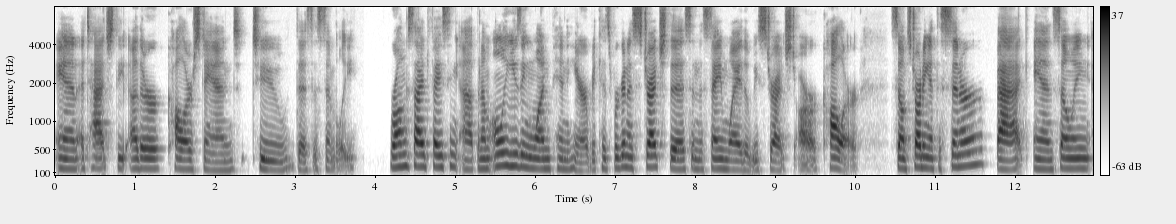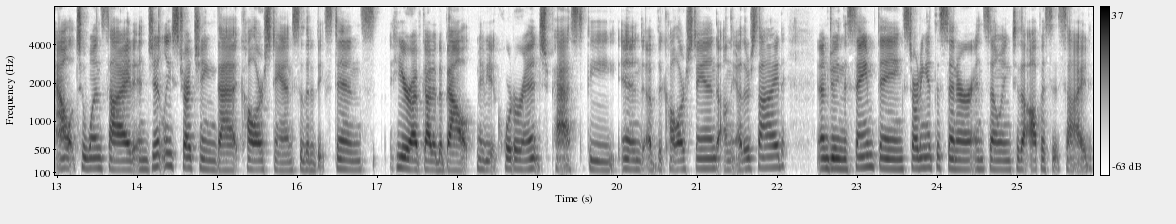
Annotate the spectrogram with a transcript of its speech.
and attach the other collar stand to this assembly. Wrong side facing up, and I'm only using one pin here because we're going to stretch this in the same way that we stretched our collar. So I'm starting at the center back and sewing out to one side and gently stretching that collar stand so that it extends. Here I've got it about maybe a quarter inch past the end of the collar stand on the other side. And I'm doing the same thing starting at the center and sewing to the opposite side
